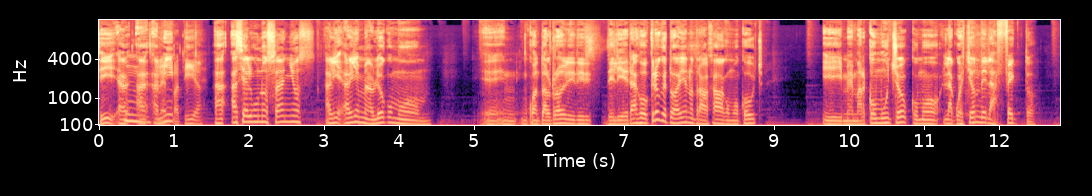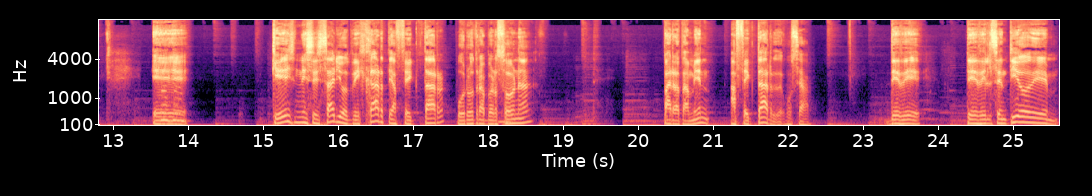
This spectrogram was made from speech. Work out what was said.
Sí, a, Mm. a- a de la mí empatía. a- hace algunos años alguien, alguien me habló como eh, en, en cuanto al rol de de liderazgo. Creo que todavía no trabajaba como coach y me marcó mucho como la cuestión del afecto. Eh, Que es necesario dejarte afectar por otra persona para también afectar. O sea, desde, desde el sentido de,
